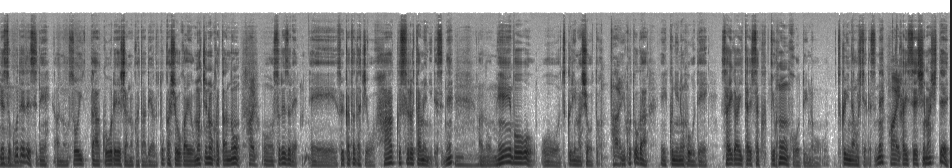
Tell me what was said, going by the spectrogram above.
でそこでですねあのそういった高齢者の方であるとか障害をお持ちの方の、はい、それぞれ、えー、そういう方たちを把握するためにですねあの名簿を作りましょうとい。うことが、はい、えー、国の方で災害対策基本法というのを作り直してですね、はい、改正しまして、うん、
